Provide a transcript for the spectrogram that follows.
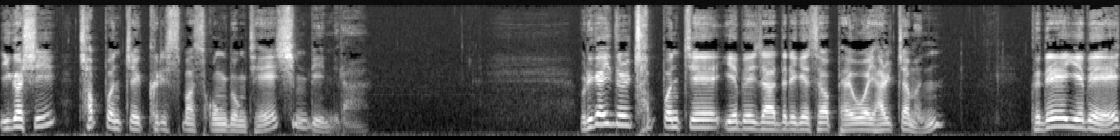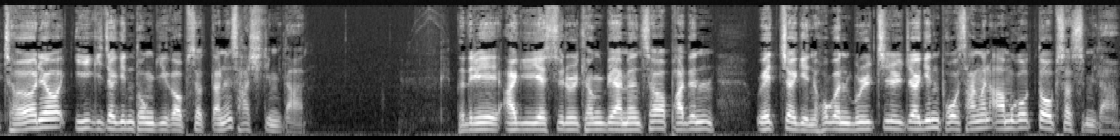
이것이 첫 번째 크리스마스 공동체의 신비입니다. 우리가 이들 첫 번째 예배자들에게서 배워야 할 점은 그들의 예배에 전혀 이기적인 동기가 없었다는 사실입니다. 그들이 아기 예수를 경배하면서 받은 외적인 혹은 물질적인 보상은 아무것도 없었습니다.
